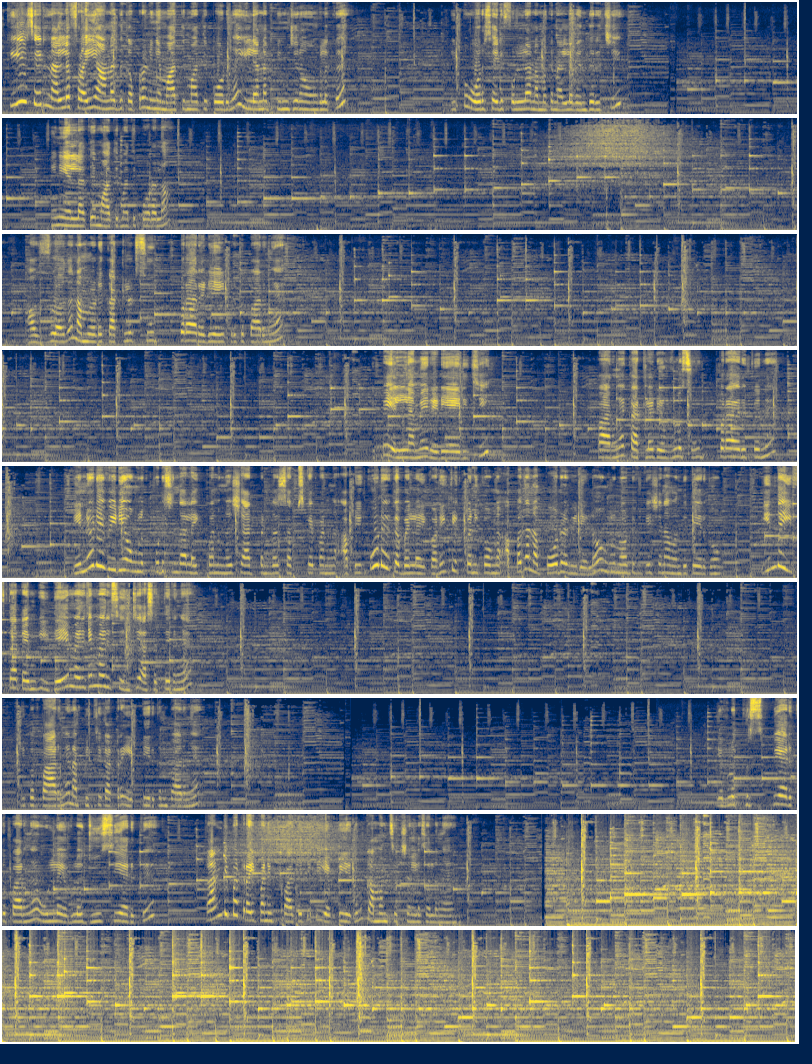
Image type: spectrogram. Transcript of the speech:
கீழ் சைடு நல்லா ஃப்ரை ஆனதுக்கப்புறம் நீங்கள் மாற்றி மாற்றி போடுங்க. இல்லைன்னா பிஞ்சிடும் உங்களுக்கு. இப்போ ஒரு சைடு ஃபுல்லாக நமக்கு நல்லா வெந்துருச்சு. இனி எல்லாத்தையும் மாற்றி மாற்றி போடலாம். அவ்வளோதான் நம்மளோட கட்லெட் சூப்பராக ரெடி ஆகிட்டு இருக்கு பாருங்க. இப்போ எல்லாமே ரெடி ஆயிடுச்சு. பாருங்கள் கட்லெட் எவ்வளோ சூப்பராக இருக்குன்னு. என்னுடைய வீடியோ உங்களுக்கு பிடிச்சிருந்தா லைக் பண்ணுங்கள் ஷேர் பண்ணுங்கள் சப்ஸ்கிரைப் பண்ணுங்க. அப்படி கூட இருக்க பெல் ஐக்கானையும் கிளிக் பண்ணிக்கோங்க. அப்போ தான் நான் போடுற வீடியோவில் உங்களுக்கு நோட்டிஃபிகேஷனாக வந்துகிட்டே இருக்கும். இந்த இஃப்தார் டைமுக்கு இதே மாதிரி இதே மாதிரி செஞ்சு அசத்திடுங்க. இப்போ பாருங்க நான் பிச்சு கட்டுறேன் எப்படி இருக்குன்னு பாருங்க. எவ்வளோ கிறிஸ்பியாக இருக்குது பாருங்கள் உள்ளே எவ்வளோ ஜூஸியாக இருக்குது கண்டிப்பாக ட்ரை பண்ணி பார்த்துட்டு எப்படி இருக்குன்னு கமெண்ட் செக்ஷனில் சொல்லுங்கள்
